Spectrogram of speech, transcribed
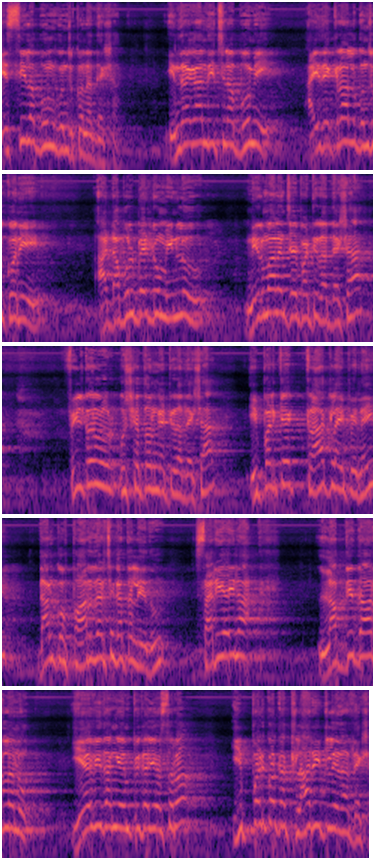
ఎస్సీల భూమి గుంజుకున్న అధ్యక్ష. ఇందిరాగాంధీ ఇచ్చిన భూమి ఐదు ఎకరాలు గుంజుకొని ఆ డబుల్ బెడ్రూమ్ ఇండ్లు నిర్మాణం చేపట్టిరు అధ్యక్ష. ఫిల్టర్ ఉష్కతో కట్టిరు అధ్యక్ష. ఇప్పటికే క్రాక్లు అయిపోయినాయి. దానికి ఒక పారదర్శకత లేదు. సరి అయిన లబ్ధిదారులను ఏ విధంగా ఎంపిక చేస్తారో ఇప్పటికొక క్లారిటీ లేదు అధ్యక్ష.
